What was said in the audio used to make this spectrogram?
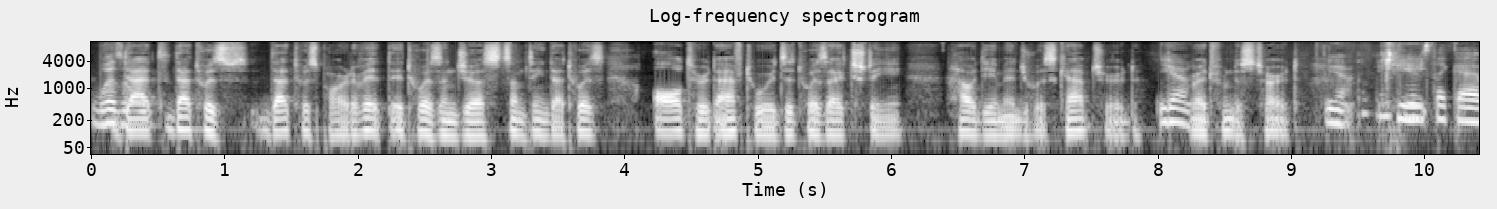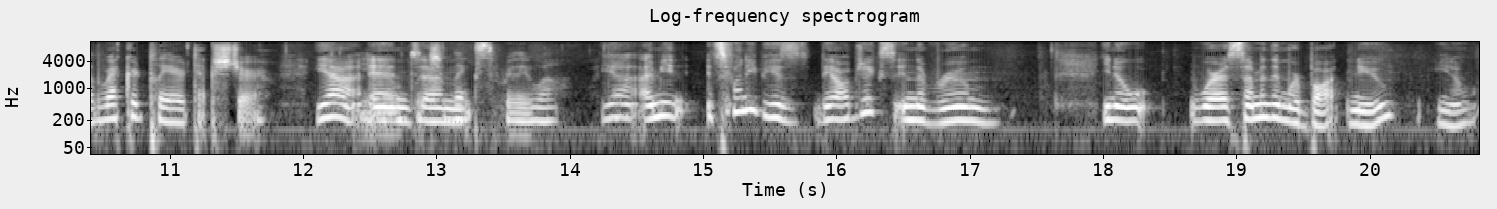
was that old. that was that was part of it. It wasn't just something that was altered afterwards. It was actually how the image was captured Yeah. right from the start. Yeah. It He- gives like a record player texture. Yeah, you know, and which um, links really well. Yeah, I mean, it's funny because the objects in the room, you know, whereas some of them were bought new, you know,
